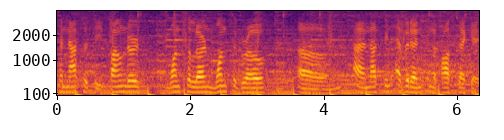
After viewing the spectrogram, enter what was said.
tenacity. Founders want to learn, want to grow, um, and that's been evident in the past decade.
